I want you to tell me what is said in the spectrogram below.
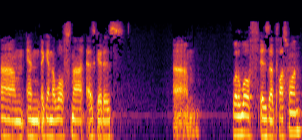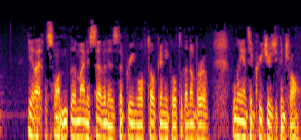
Um, and again, the wolf's not as good as, um, well, the wolf is a plus one. Yeah, But- the plus one. The minus seven is the green wolf token equal to the number of lands and creatures you control.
